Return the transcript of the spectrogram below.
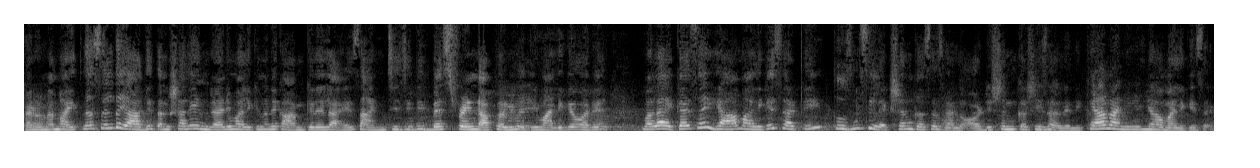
कारण मला माहीत नसेल तर याआधी तक्षाने इंद्रायणी मालिकेमध्ये काम केलेलं आहे. सांची जी ती बेस्ट फ्रेंड दाखवली होती मालिकेमध्ये. मला ऐकायचं आहे या मालिकेसाठी तुझं सिलेक्शन कसं झालं? ऑडिशन कशी झालेली? या मालिकेत. या मालिकेसाठी.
